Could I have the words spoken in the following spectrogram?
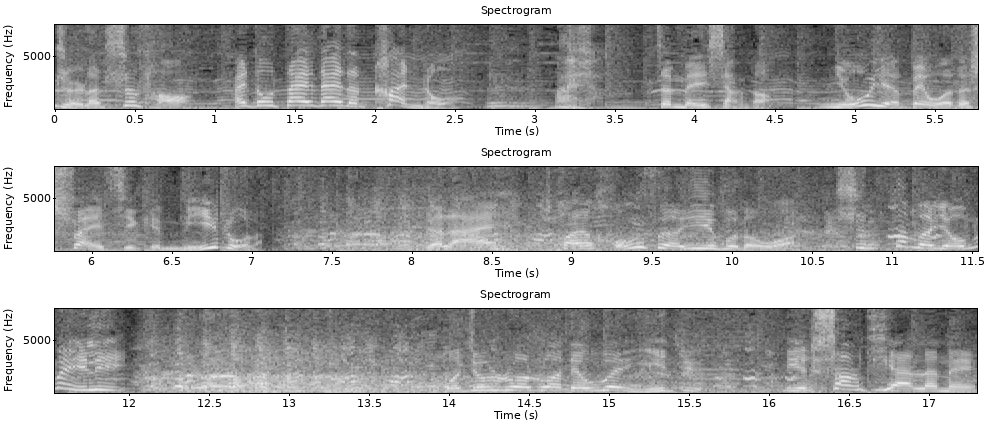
止了吃草，还都呆呆的看着我。哎呀！真没想到，牛也被我的帅气给迷住了。原来穿红色衣服的我是这么有魅力。我就弱弱的问一句：“你上天了没？”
